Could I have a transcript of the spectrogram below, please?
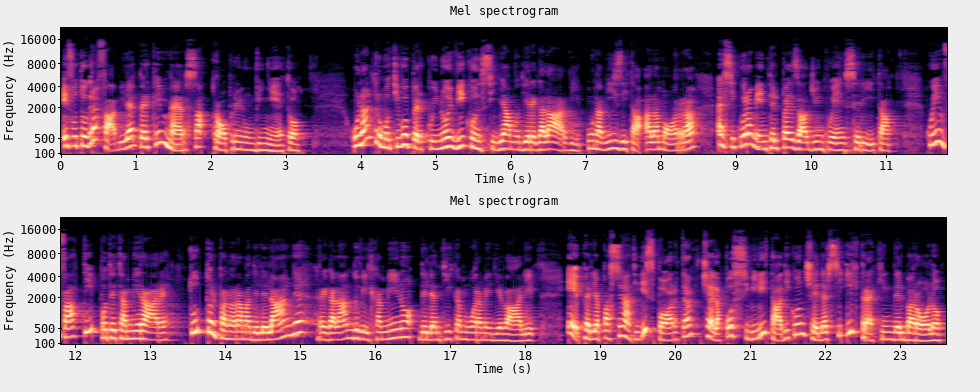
e fotografabile perché immersa proprio in un vigneto. Un altro motivo per cui noi vi consigliamo di regalarvi una visita alla Morra è sicuramente il paesaggio in cui è inserita. Qui infatti potete ammirare tutto il panorama delle Langhe regalandovi il cammino delle antiche mura medievali e per gli appassionati di sport c'è la possibilità di concedersi il trekking del Barolo.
